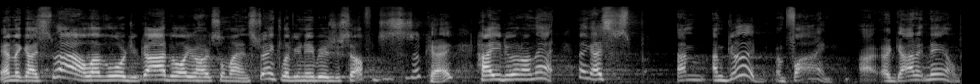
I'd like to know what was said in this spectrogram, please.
And the guy says, Well, love the Lord your God with all your heart, soul, mind, and strength. Love your neighbor as yourself. And Jesus says, Okay. How are you doing on that? And the guy says, I'm, I'm good. I'm fine. I, I got it nailed.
